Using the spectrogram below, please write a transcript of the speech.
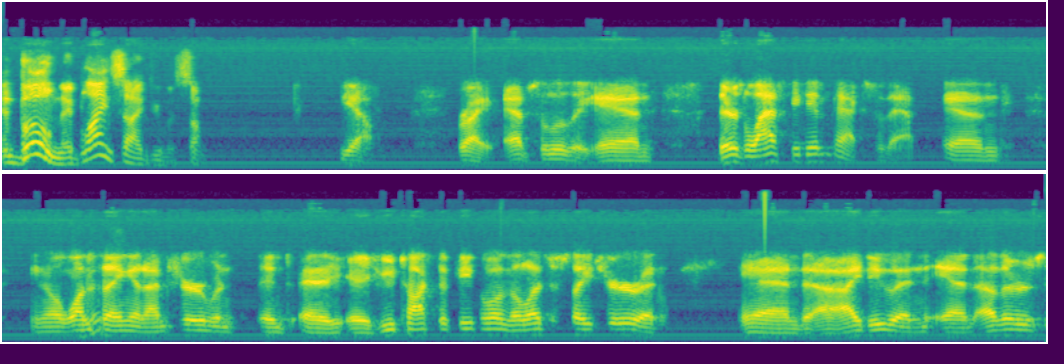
And boom, they blindside you with something. Yeah, right. Absolutely. And there's lasting impacts for that. And, you know, one Really? thing, and I'm sure when, and, uh, as you talk to people in the legislature and, and uh, I do, and, and others,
